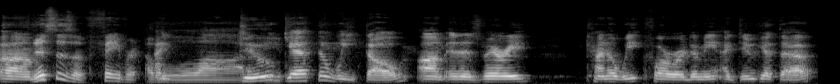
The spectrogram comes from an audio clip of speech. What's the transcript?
Um, This is a favorite of a I lot. do get the wheat though. Um, it is very kind of wheat forward to me. I do get that.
